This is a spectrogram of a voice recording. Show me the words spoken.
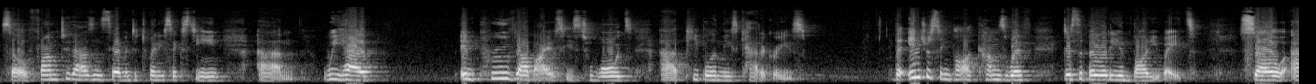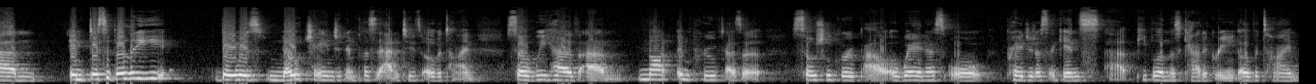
So from 2007 to 2016, um, we have improved our biases towards uh, people in these categories. The interesting part comes with disability and body weight. So um, in disability, there was no change in implicit attitudes over time. So we have um, not improved as a social group our awareness or prejudice against uh, people in this category over time,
